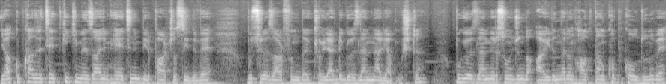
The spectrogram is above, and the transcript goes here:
Yakup Kadri Tetkiki Mezalim heyetinin bir parçasıydı ve bu süre zarfında köylerde gözlemler yapmıştı. Bu gözlemleri sonucunda aydınların halktan kopuk olduğunu ve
